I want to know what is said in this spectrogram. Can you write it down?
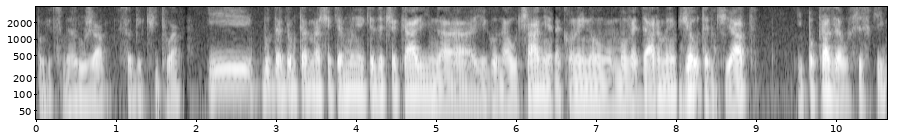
powiedzmy róża sobie kwitła. I Buddha Gautama Shakyamuni, kiedy czekali na jego nauczanie, na kolejną mowę darmy, wziął ten kwiat i pokazał wszystkim,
